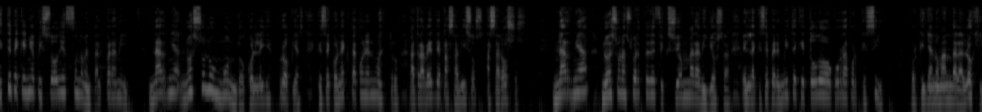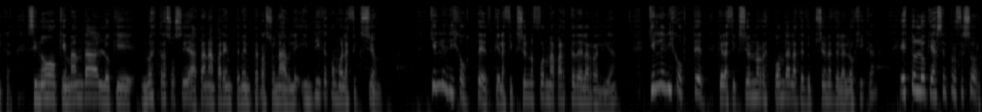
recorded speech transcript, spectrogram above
Este pequeño episodio es fundamental para mí. Narnia no es solo un mundo con leyes propias que se conecta con el nuestro a través de pasadizos azarosos. Narnia no es una suerte de ficción maravillosa en la que se permite que todo ocurra porque sí, porque ya no manda la lógica, sino que manda lo que nuestra sociedad tan aparentemente razonable indica como la ficción. ¿Quién le dijo a usted que la ficción no forma parte de la realidad? ¿Quién le dijo a usted que la ficción no responda a las deducciones de la lógica? Esto es lo que hace el profesor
